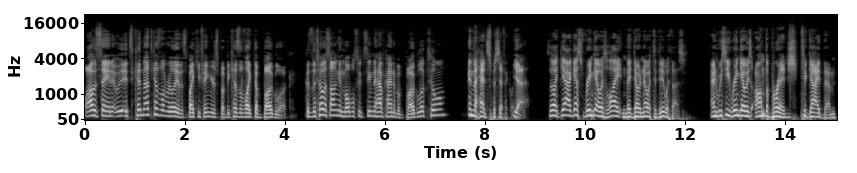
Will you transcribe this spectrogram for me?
Well, I was saying it, it's 'cause- not because of really the spiky fingers, but because of like the bug look. Because the Towasangan mobile suits seem to have kind of a bug look to them. In the head specifically. Yeah. So, like, yeah, I guess Ringo is light and they don't know what to do with us. And we see Ringo is on the bridge to guide them,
